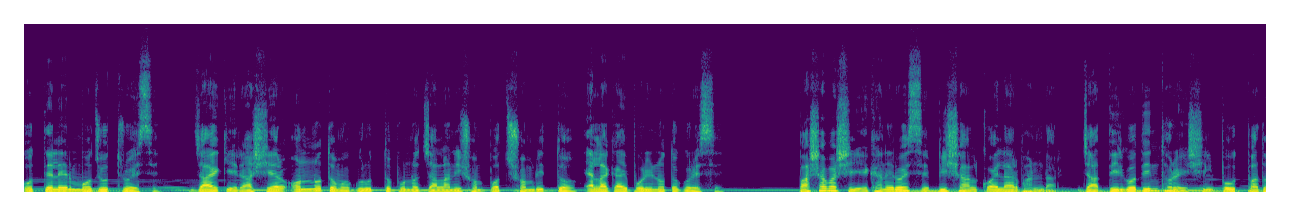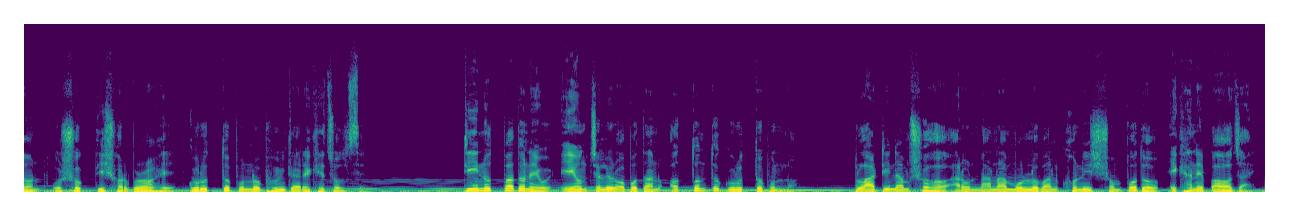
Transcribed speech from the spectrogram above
ও তেলের মজুত রয়েছে। যা একে রাশিয়ার অন্যতম গুরুত্বপূর্ণ জ্বালানি সম্পদ সমৃদ্ধ এলাকায় পরিণত করেছে। পাশাপাশি এখানে রয়েছে বিশাল কয়লার ভাণ্ডার, যা দীর্ঘদিন ধরে শিল্প উৎপাদন ও শক্তি সরবরাহে গুরুত্বপূর্ণ ভূমিকা রেখে চলছে। টিন উৎপাদনেও এই অঞ্চলের অবদান অত্যন্ত গুরুত্বপূর্ণ। প্লাটিনাম সহ আরও নানা মূল্যবান খনিজ সম্পদও এখানে পাওয়া যায়।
